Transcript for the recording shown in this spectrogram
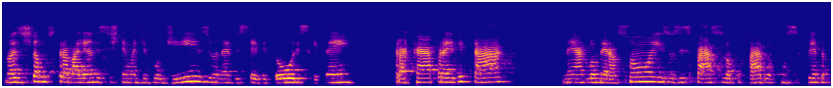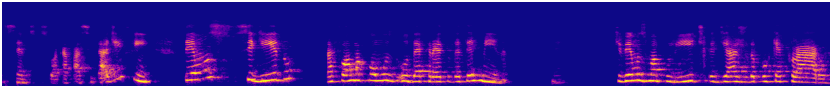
Nós estamos trabalhando em sistema de rodízio, né, dos servidores que vêm para cá para evitar né, aglomerações, os espaços ocupados com 50% de sua capacidade, enfim, temos seguido da forma como o decreto determina. Né. Tivemos uma política de ajuda, porque, é claro,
